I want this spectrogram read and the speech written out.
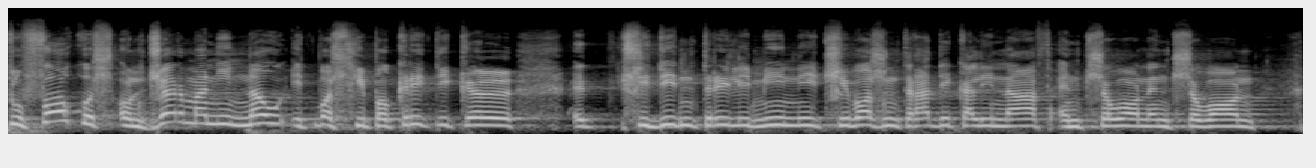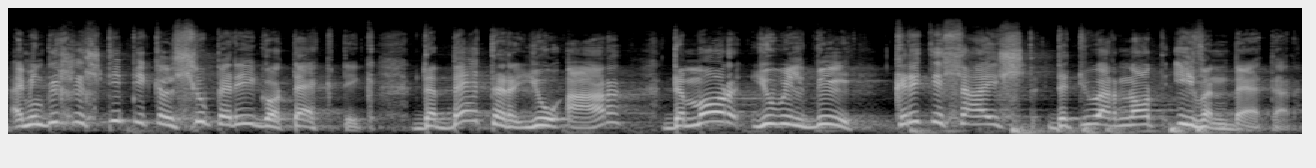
to focus on Germany, no, it was hypocritical, uh, she didn't really mean it, she wasn't radical enough, and so on and so on. I mean, this is typical superego tactic. The better you are, the more you will be criticized that you are not even better.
